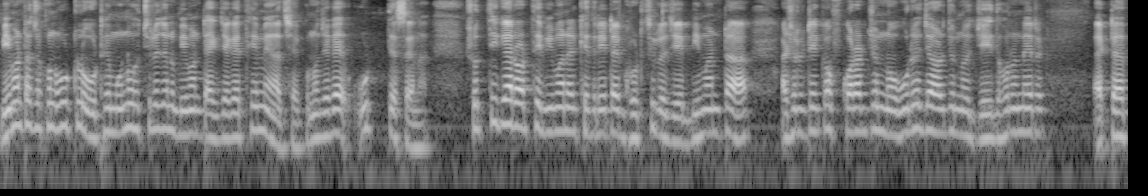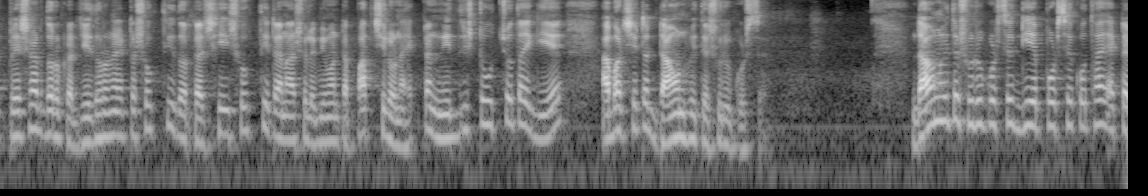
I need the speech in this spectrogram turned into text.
বিমানটা যখন উঠল, উঠে মনে হচ্ছিল যেন বিমানটা এক জায়গায় থেমে আছে, কোনো জায়গায় উঠতেছে না। সত্যিকার অর্থে বিমানের ক্ষেত্রে এটা ঘটছিল যে, বিমানটা আসলে টেক অফ করার জন্য, উড়ে যাওয়ার জন্য যেই ধরনের একটা প্রেশার দরকার, যে ধরনের একটা শক্তি দরকার, সেই শক্তিটা না আসলে বিমানটা পাচ্ছিল না। একটা নির্দিষ্ট উচ্চতায় গিয়ে আবার সেটা ডাউন হইতে শুরু করছে। ডাউন হইতে শুরু করছে, গিয়ে পড়ছে কোথায়? একটা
